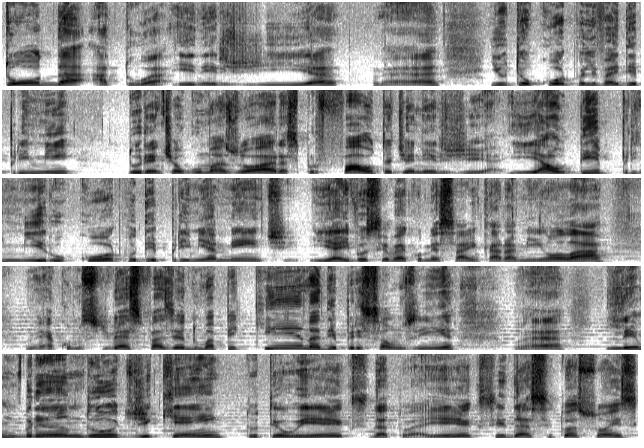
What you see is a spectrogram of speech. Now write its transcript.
toda a tua energia né? e o teu corpo ele vai deprimir durante algumas horas por falta de energia. E ao deprimir o corpo, deprime a mente. E aí você vai começar a encaraminholar, né, como se estivesse fazendo uma pequena depressãozinha, né, lembrando de quem? Do teu ex, da tua ex e das situações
